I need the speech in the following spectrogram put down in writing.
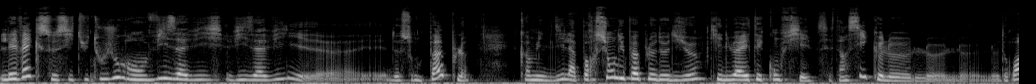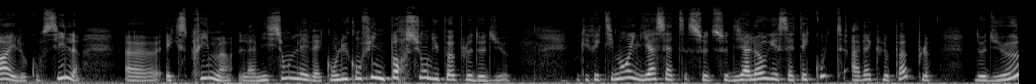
l'évêque se situe toujours en vis-à-vis, vis-à-vis euh, de son peuple, comme il dit, la portion du peuple de Dieu qui lui a été confiée. C'est ainsi que le, droit et le concile euh, expriment la mission de l'évêque. On lui confie une portion du peuple de Dieu. Donc effectivement, il y a ce, dialogue et cette écoute avec le peuple de Dieu,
